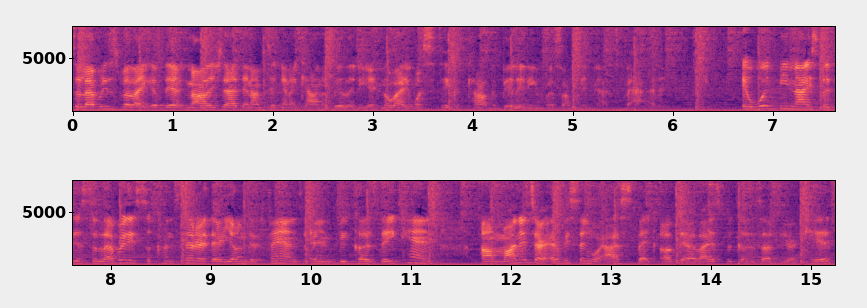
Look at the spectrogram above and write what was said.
celebrities feel like if they acknowledge that then i'm taking accountability and nobody wants to take accountability for something that's bad. It would be nice for the celebrities to consider their younger fans and because they can um, monitor every single aspect of their lives because of your kids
